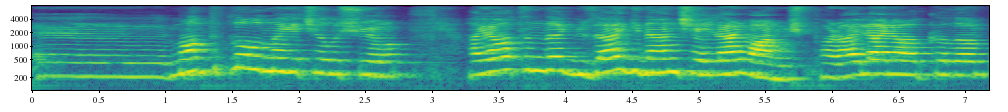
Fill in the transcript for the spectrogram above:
E, mantıklı olmaya çalışıyor. Hayatında güzel giden şeyler varmış. Parayla alakalı,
